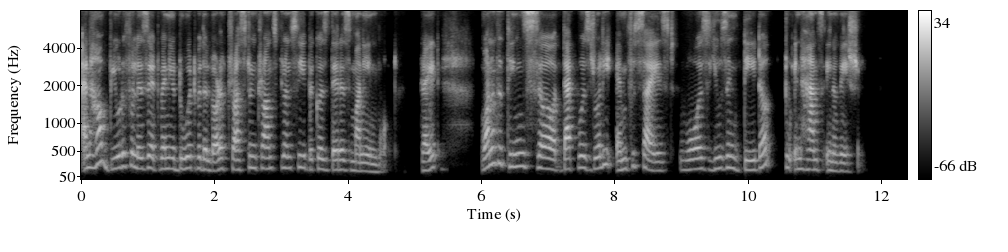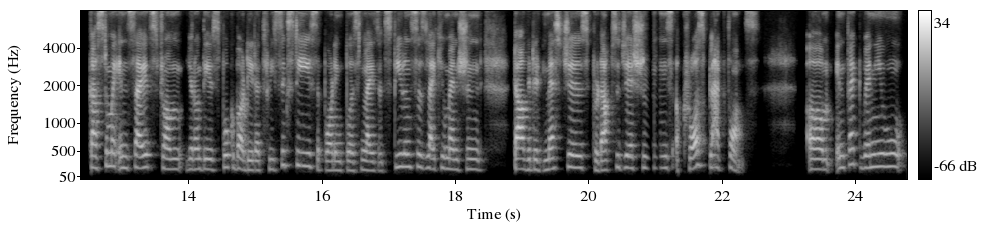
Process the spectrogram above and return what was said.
And how beautiful is it when you do it with a lot of trust and transparency because there is money involved, right? One of the things uh, that was really emphasized was using data to enhance innovation. Customer insights from you know they spoke about data 360 supporting personalized experiences like you mentioned targeted messages product suggestions across platforms. Um, in fact when you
